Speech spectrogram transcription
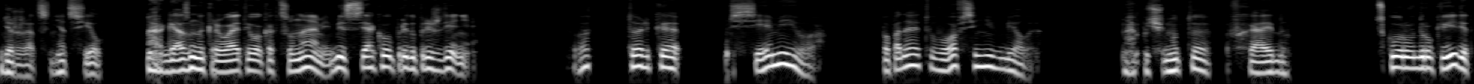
Держаться нет сил. Оргазм накрывает его как цунами, без всякого предупреждения. Вот только семя его попадает вовсе не в белую, а почему-то в Хайду. Скур вдруг видит,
